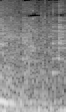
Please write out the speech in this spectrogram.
Ooh.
